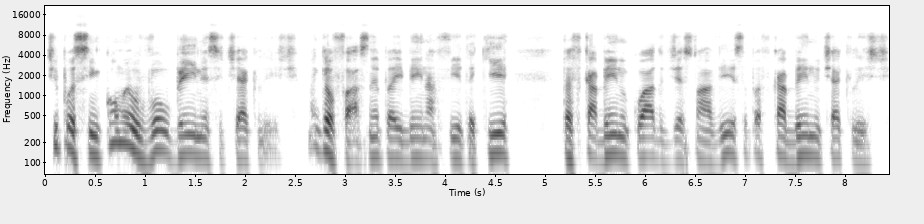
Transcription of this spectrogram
Tipo assim, como eu vou bem nesse checklist? Como é que eu faço, né, para ir bem na fita aqui, para ficar bem no quadro de gestão à vista, para ficar bem no checklist?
